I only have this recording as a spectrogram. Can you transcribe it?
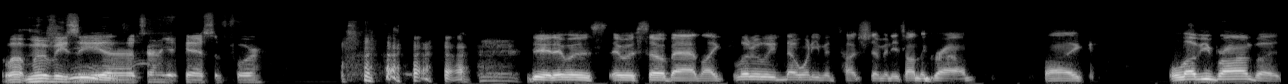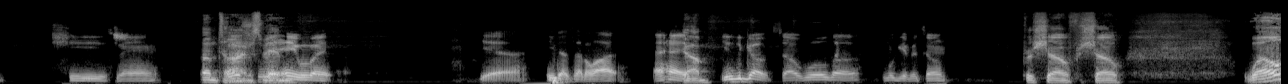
What movies he uh, trying to get casted for? Dude, it was it was so bad. Like literally no one even touched him and he's on the ground. Like love you, Bron, but jeez, man. Sometimes, man. Anyway. Yeah, he does that a lot. Uh, Hey, Yeah. he's the goat, so we'll uh we'll give it to him. For sure, for sure. Well,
